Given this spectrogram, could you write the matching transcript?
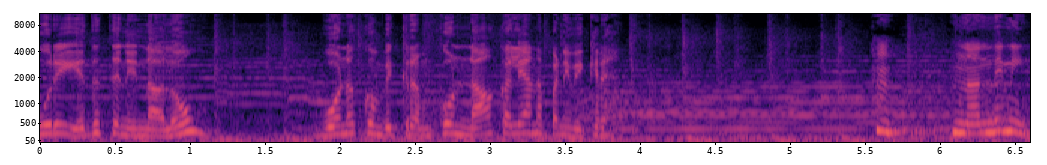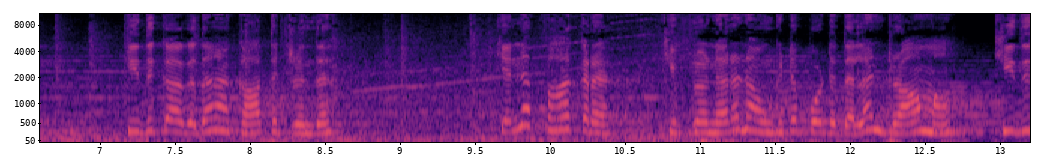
ஊரை எதிர்த்து நின்னாலும் உனக்கும் விக்ரம்க்கும் நான் கல்யாணம் பண்ணி வைக்கிறேன். நந்தினி இதுக்காக தான் நான் காத்துட்டு இருந்தேன். என்ன பாக்குற இவ்வளோ நேரம் நான் உன்கிட்ட போட்டதெல்லாம் டிராமா இது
